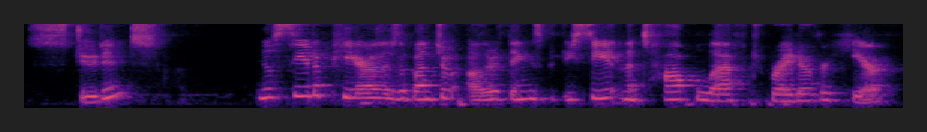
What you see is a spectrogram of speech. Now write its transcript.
student You'll see it appear. There's a bunch of other things, but you see it in the top left right over here.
